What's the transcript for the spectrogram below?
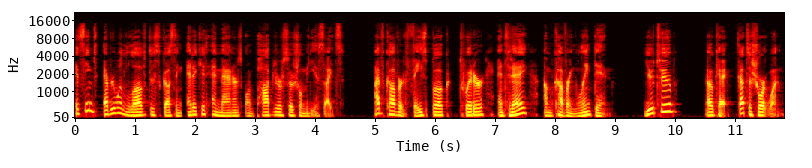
it seems everyone loves discussing etiquette and manners on popular social media sites. I've covered Facebook, Twitter, and today I'm covering LinkedIn. YouTube? Okay, that's a short one.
